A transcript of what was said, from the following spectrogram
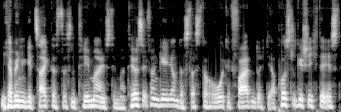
Ich habe Ihnen gezeigt, dass das ein Thema ist im Matthäusevangelium, dass das der rote Faden durch die Apostelgeschichte ist.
